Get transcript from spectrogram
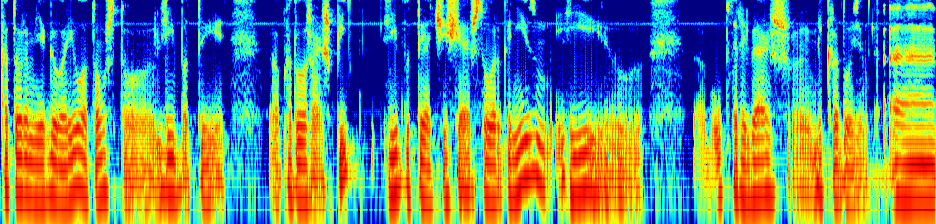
которым я говорил о том, что либо ты продолжаешь пить, либо ты очищаешь свой организм и э, употребляешь микродозинг. А,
